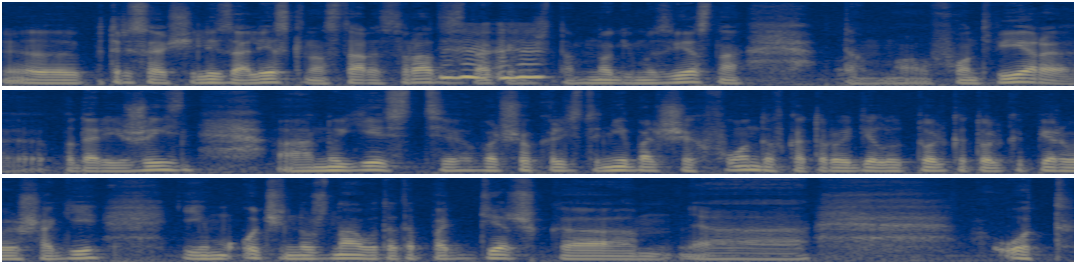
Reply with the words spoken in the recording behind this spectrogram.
э, потрясающая Лиза Олескина, «Старость в радость», да, конечно, там многим известно, там фонд «Вера», «Подари жизнь», а, но есть большое количество небольших фондов, которые делают только-только первые шаги, и им очень нужна вот эта поддержка от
